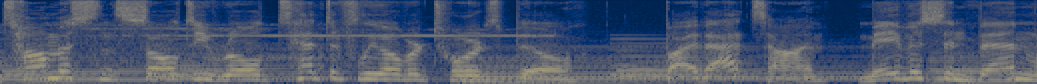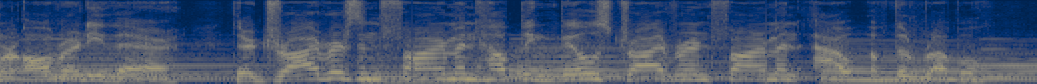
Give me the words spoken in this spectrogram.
Thomas and Salty rolled tentatively over towards Bill. By that time, Mavis and Ben were already there, their drivers and firemen helping Bill's driver and fireman out of the rubble.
